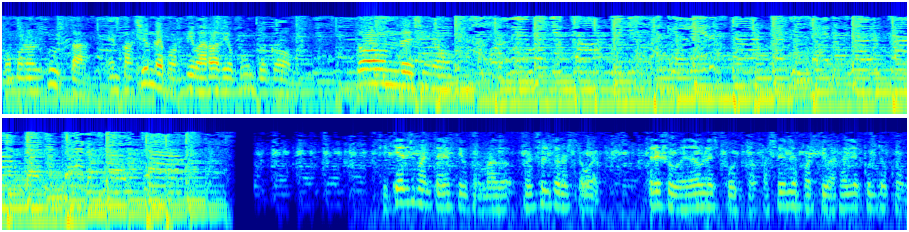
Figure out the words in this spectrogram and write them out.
como nos gusta, en pasiondeportivaradio.com. ¿Dónde si no? Si quieres mantenerte informado, consulta nuestra web www.pasiondeportivaradio.com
